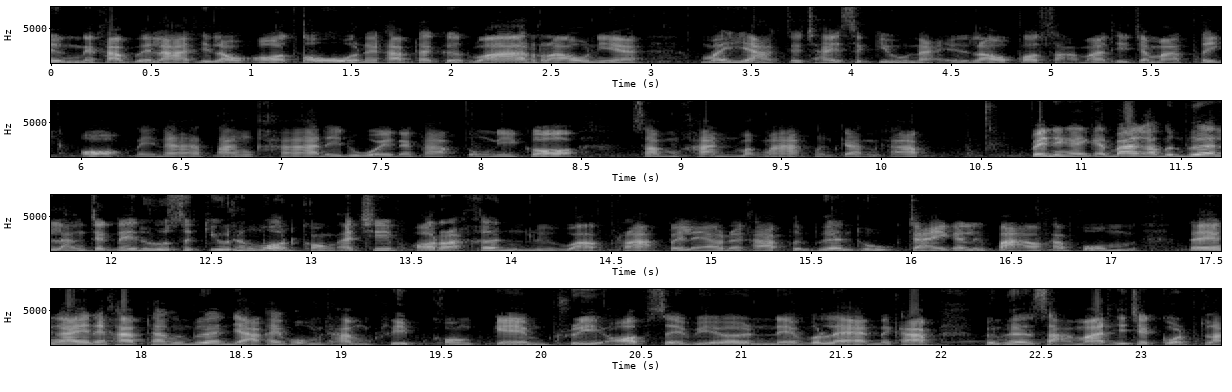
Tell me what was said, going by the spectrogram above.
นึงนะครับ เวลาที่เราออโต้นะครับ ถ้าเกิดว่าเราเนี่ยไม่อยากจะใช้สกิลไหน เราก็สามารถที่จะมาติ๊กออกในหน้าตั้งค่าได้ด้วยนะครับ ตรงนี้ก็สำคัญมากๆเหมือนกันครับ เป็นยังไงกันบ้างครับเพื่อนๆ หลังจากได้ดูสกิลทั้งหมดของอาชีพ Oracle หรือว่าพระไปแล้วนะครับเพื่อนๆ ถูกใจกันหรือเปล่าครับผม แต่ยังไงนะครับ ถ้าเพื่อนๆ อยากให้ผมทำคลิปของเกม Tree of Savior Neverland นะครับ เพื่อนๆ สามารถที่จะกดไล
